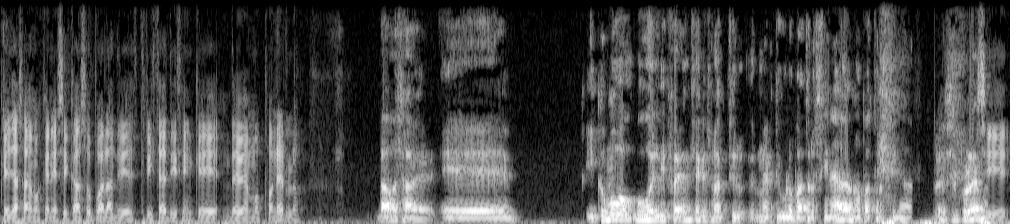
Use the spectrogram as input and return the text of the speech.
Que ya sabemos que en ese caso, pues las directrices dicen que debemos ponerlo. Vamos a ver. Eh, ¿Y cómo Google diferencia que es un, artículo patrocinado o no patrocinado? ¿Es el problema? Sí,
